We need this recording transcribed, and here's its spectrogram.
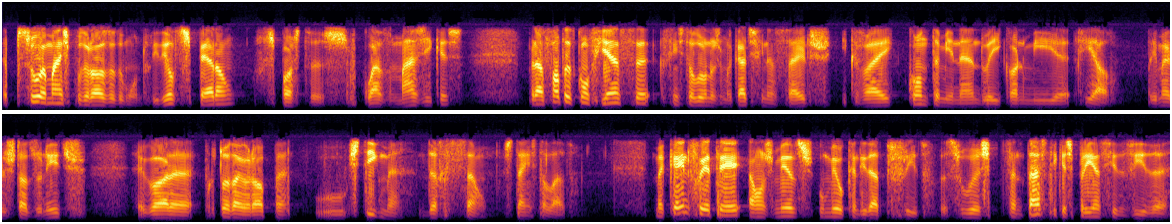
a pessoa mais poderosa do mundo e dele se esperam respostas quase mágicas para a falta de confiança que se instalou nos mercados financeiros e que vai contaminando a economia real. Primeiro os Estados Unidos, agora por toda a Europa, o estigma da recessão está instalado. McCain foi até há uns meses o meu candidato preferido. A sua fantástica experiência de vida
